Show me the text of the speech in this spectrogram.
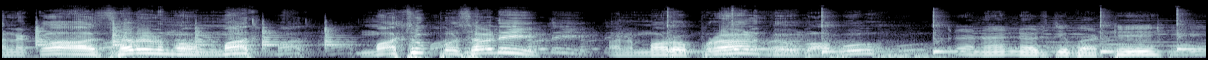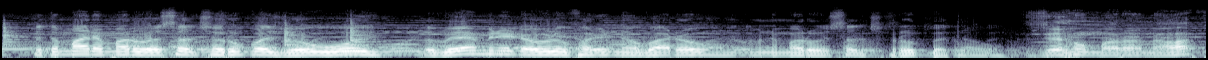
અને કા શરણમાં માથ- માથું પસાડી અને મારો પ્રાણ દો બાપુ. અરે નહીં નરજી ભાઠી તો તમારે મારું અસલ સ્વરૂપ જ જોવું હોય તો બે મિનિટ અવળું ફરીને ઊભા રહો હું તમને મારું અસલ સ્વરૂપ બતાવું. જય હો મારા નાથ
